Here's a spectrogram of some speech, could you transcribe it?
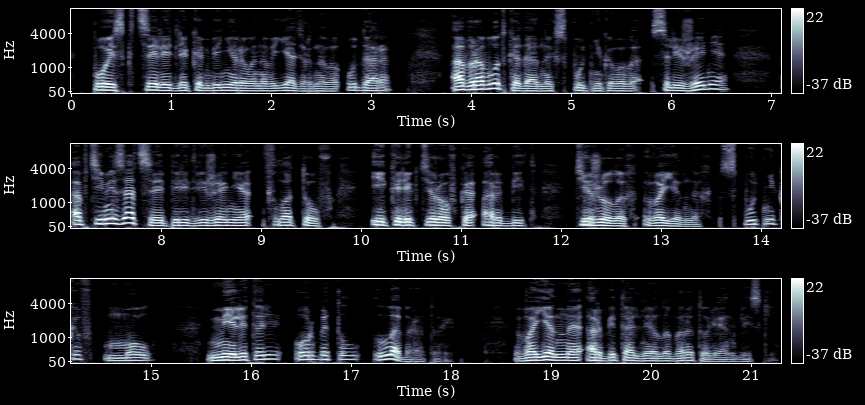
– поиск целей для комбинированного ядерного удара, обработка данных спутникового слежения – Оптимизация передвижения флотов и корректировка орбит тяжелых военных спутников МОЛ Military Orbital Laboratory Военная орбитальная лаборатория английский.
